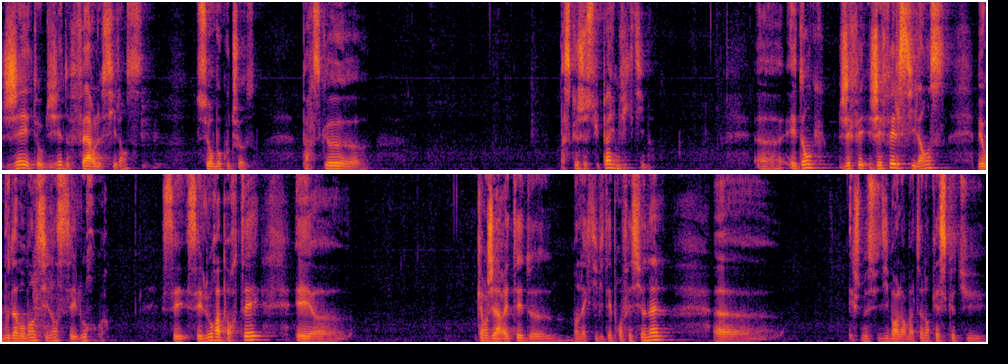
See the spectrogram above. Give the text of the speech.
j'ai été obligé de faire le silence sur beaucoup de choses parce que parce que je suis pas une victime. Euh, et donc, j'ai fait, j'ai fait le silence, mais au bout d'un moment, le silence, c'est lourd, quoi. C'est, c'est lourd à porter. Et euh, quand j'ai arrêté de mon activité professionnelle, euh, et je me suis dit, bon, alors maintenant, qu'est-ce que tu,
